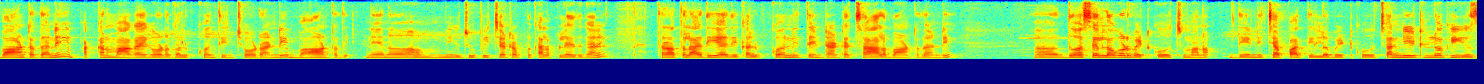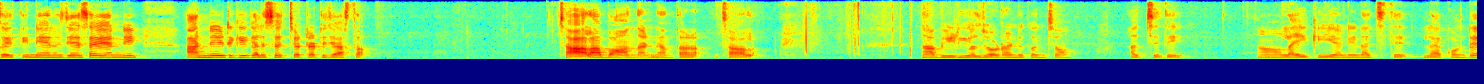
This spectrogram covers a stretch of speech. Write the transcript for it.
బాగుంటుందని పక్కన మాగాయ కూడా కలుపుకొని తిని చూడండి. బాగుంటుంది. నేను మీకు చూపించేటప్పుడు కలపలేదు కానీ తర్వాత అది అది కలుపుకొని తింటే చాలా బాగుంటుందండి. దోశల్లో కూడా పెట్టుకోవచ్చు మనం. దీన్ని చపాతీల్లో పెట్టుకోవచ్చు. అన్నిటిలోకి యూజ్ అవుతాయి నేను చేసేవన్నీ అన్నిటికీ కలిసి వచ్చేటట్టు చేస్తాం. చాలా బాగుందండి అంత. చాలా. నా వీడియోలు చూడండి కొంచెం. నచ్చితే లైక్ ఇవ్వండి నచ్చితే లేకుంటే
